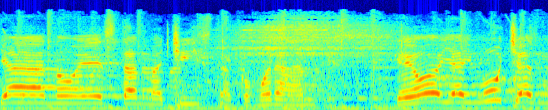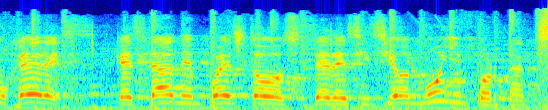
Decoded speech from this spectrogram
ya no es tan machista como era antes, que hoy hay muchas mujeres que están en puestos de decisión muy importantes.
